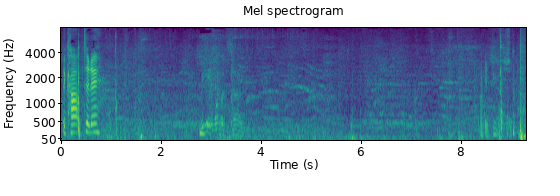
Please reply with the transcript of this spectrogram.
The cop today. We get one with. Okay, do that shit.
